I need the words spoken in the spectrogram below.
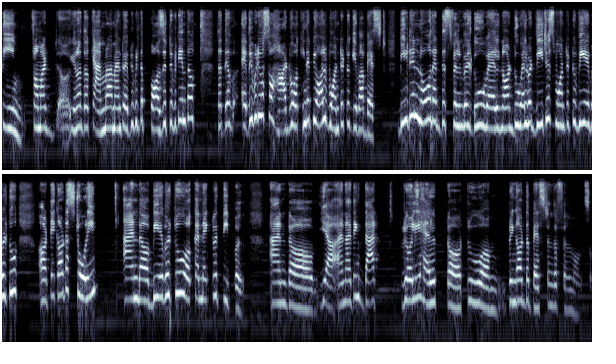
team from our uh, you know the cameraman to everybody the positivity and the that they, everybody was so hardworking that we all wanted to give our best. We didn't know that this film will do well not do well but we just wanted to be able to uh, take out a story and uh, be able to uh, connect with people. And uh, yeah and i think that really helped uh, to um, bring out the best in the film also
